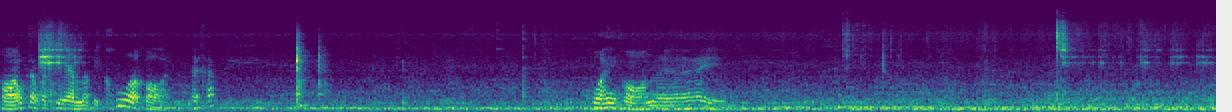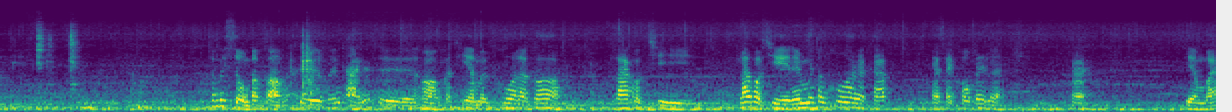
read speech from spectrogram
หอมกับกระเทียมมาไปคั่วก่อนนะครับ คั่วให้หอมเลยถ้าไม่ส่วนประกอบก็คือพื้นฐานก็คือหอมกระเทียมมาคั่วแล้วก็รากผักชีรากผักชีเนี่ยไม่ต้องคั่วนะครับ แต่ใส่ครกได้เลยอะเตรียมไว้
